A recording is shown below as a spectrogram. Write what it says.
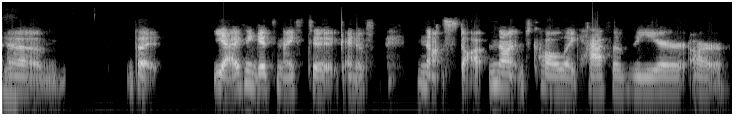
Yeah. Um, but yeah, I think it's nice to kind of not stop, not call like half of the year our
